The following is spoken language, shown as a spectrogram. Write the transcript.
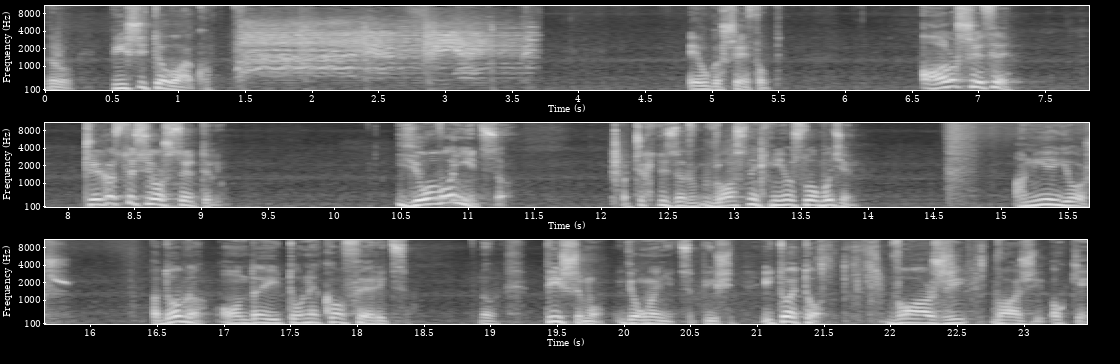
da. Pišite ovako. Evo ga šef opet. Alo šefe, čega ste se još setili? Jovanjica. Pa čekajte, zar vlasnik nije oslobođen? A nije još. Pa dobro, onda je i to neka oferica. Dobro. Pišemo Jovanjicu, piši. I to je to. Važi, važi, okej.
